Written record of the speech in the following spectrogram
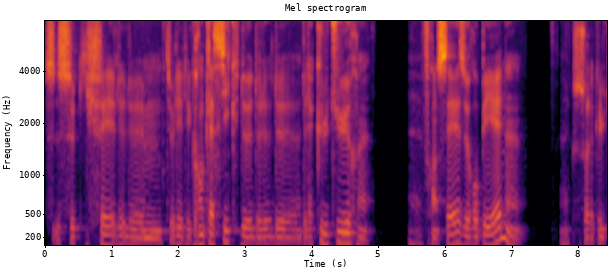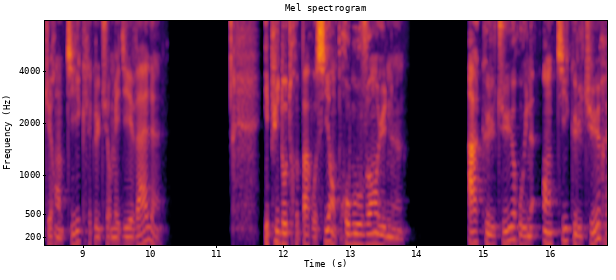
ce qui fait le, les grands classiques de, la culture euh, française, européenne, que ce soit la culture antique, la culture médiévale, et puis d'autre part aussi en promouvant une aculture ou une anticulture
